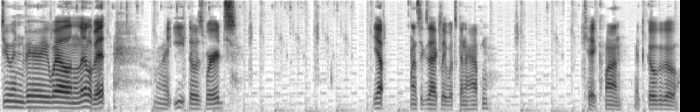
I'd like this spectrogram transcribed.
doing very well in a little bit. I'm gonna eat those words. That's exactly what's gonna happen. Okay, come on. We have to go, go, go.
